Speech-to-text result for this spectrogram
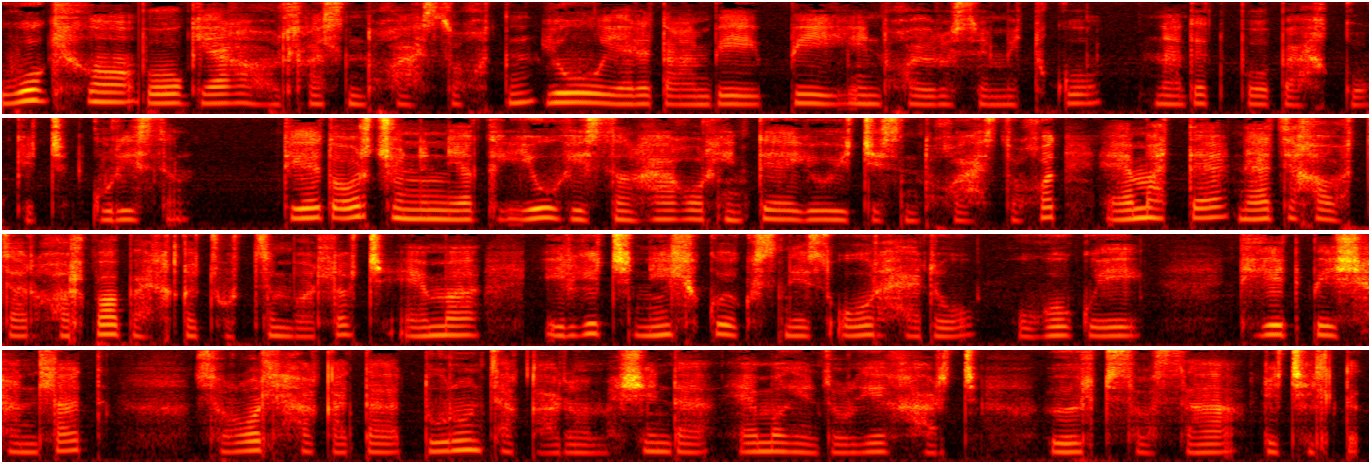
Өвөөгийнхөө бууг яагаад хулгаалсан тухай асуухт нь юу яриад байгаа юм бэ? Би энэ тухай юусоо мэдэхгүй. Надад буу байхгүй гэж гүрийсэн. Тэгээд урч хүн нь яг юу хийсэн, хаагуур хинтээ юу хийжсэн тухай асуухад Эматай найзынхаа уцаар холбоо барих гэж үтсэн боловч Эма эргэж нийлэхгүй гэснээс өөр хариу өгөөгүй. Тэгээд би шаналаад сургуулийнхаа гадаа 4 цаг гаруй машинда Эмагийн зургийг харж уйлж суусан гэж хэлдэг.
